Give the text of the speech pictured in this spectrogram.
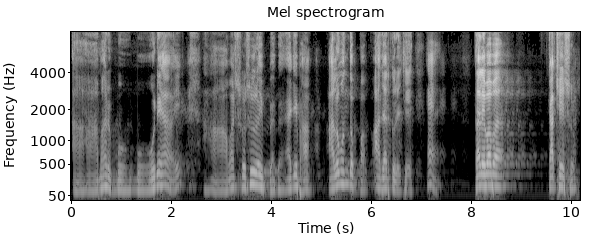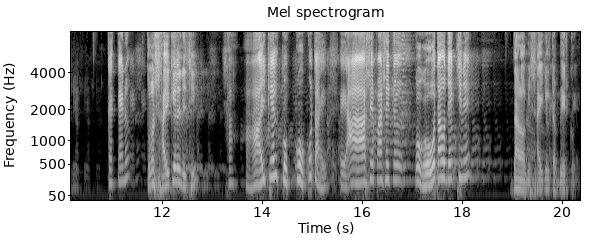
আমার মনে হয় আমার শ্বশুর ওই ব্যা- ব্যাগে ভা আলোমন্দ বা- বাজার করেছে। হ্যাঁ? তাহলে বাবা, কাছে এসো। কেন? তোমার সাইকেল এনেছি। সাইকেল কোথায়? এই আশেপাশে কোথাও দেখছি নে। দাঁড়াও, আমি সাইকেলটা বের করি।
